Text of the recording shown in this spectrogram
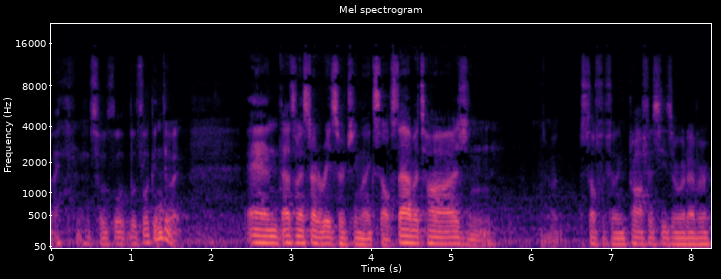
so let's, let's look into it. And that's when I started researching like self-sabotage and you know, self-fulfilling prophecies or whatever.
